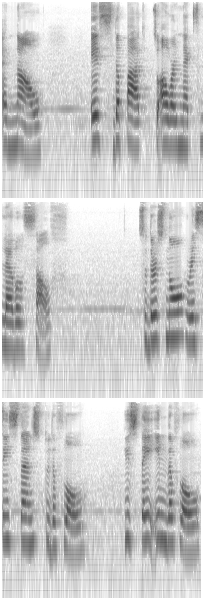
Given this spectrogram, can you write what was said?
and now is the path to our next level self. So there's no resistance to the flow. You stay in the flow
